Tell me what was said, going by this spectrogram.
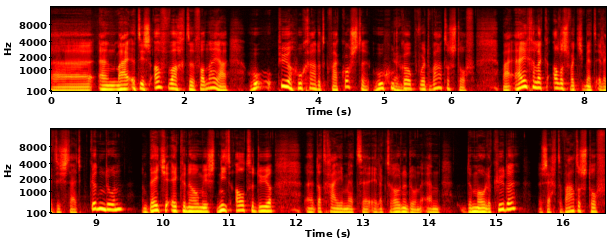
Uh, en, maar het is afwachten van, nou ja, hoe, puur hoe gaat het qua kosten? Hoe goedkoop wordt waterstof? Maar eigenlijk alles wat je met elektriciteit kunt doen, een beetje economisch, niet al te duur, uh, dat ga je met elektronen doen. En de moleculen, zegt de waterstof,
